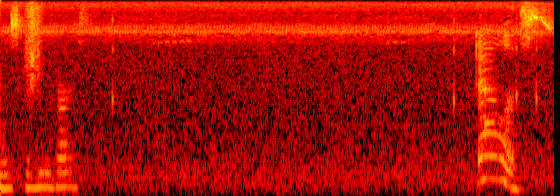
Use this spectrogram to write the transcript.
Who's getting first? Dallas.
